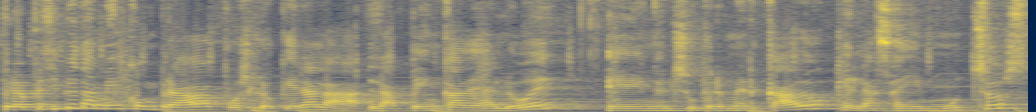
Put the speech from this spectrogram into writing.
pero al principio también compraba pues lo que era la, la penca de aloe en el supermercado, que las hay muchos,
